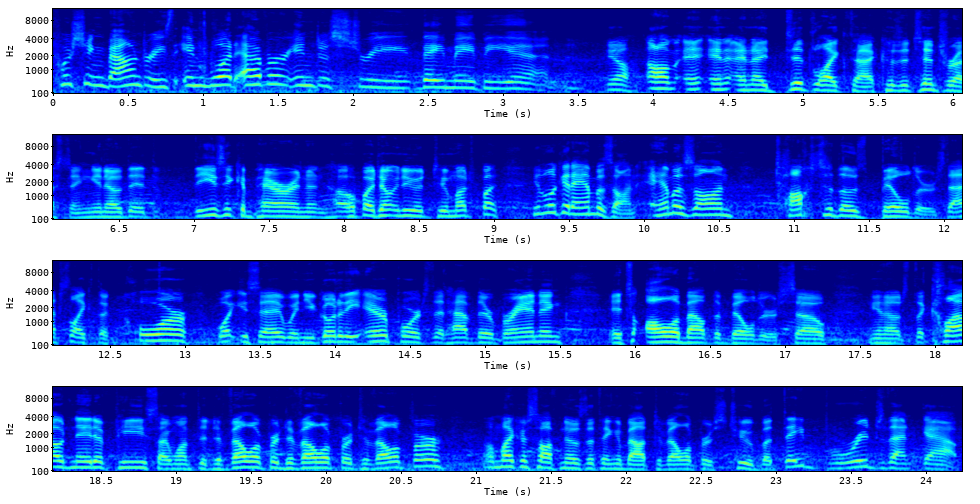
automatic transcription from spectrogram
pushing boundaries in whatever industry they may be in. Yeah, um, and, and, I did like that because it's interesting. You know, the, the easy compare, and I hope I don't do it too much, but you look at Amazon. Amazon talks to those builders. That's like the core, what you say, when you go to the airports that have their branding, it's all about the builders. So, you know, it's the cloud native piece, I want the developer, developer, developer. Well, Microsoft knows the thing about developers too, but they bridge that gap.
